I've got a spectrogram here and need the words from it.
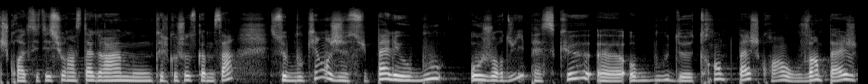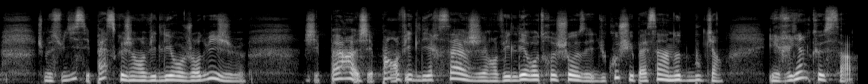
Je crois que c'était sur Instagram ou quelque chose comme ça. Ce bouquin, je ne suis pas allée au bout aujourd'hui parce que euh, au bout de 30 pages, je crois, ou 20 pages, je me suis dit c'est pas ce que j'ai envie de lire aujourd'hui. Je j'ai pas, j'ai pas envie de lire ça, j'ai envie de lire autre chose. Et du coup, je suis passée à un autre bouquin. Et rien que ça,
